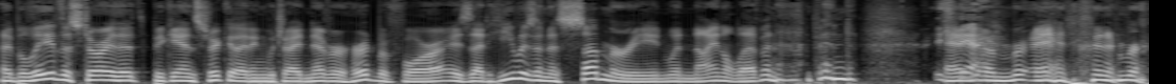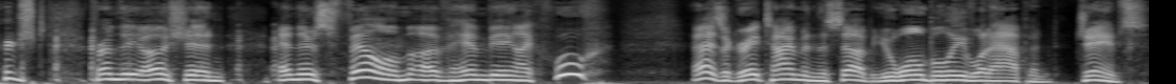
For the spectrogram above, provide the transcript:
I believe the story that began circulating, which I'd never heard before, is that he was in a submarine when 9 11 happened and, Yeah. emer- and, and emerged from the ocean. And there's film of him being like, whew, that was a great time in the sub. You won't believe what happened. James,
